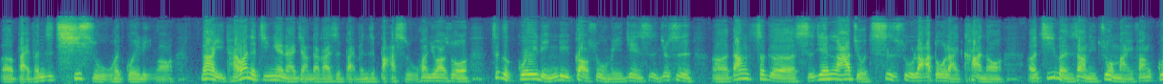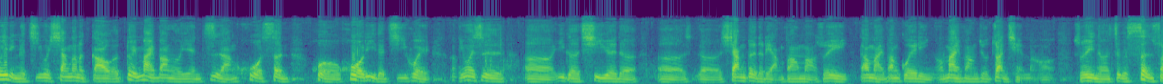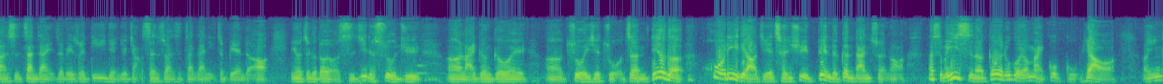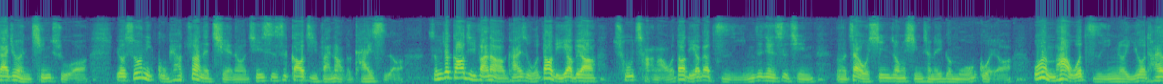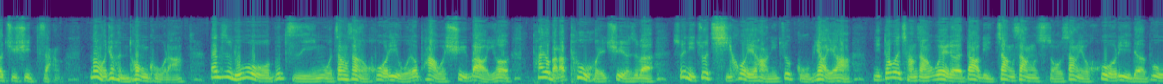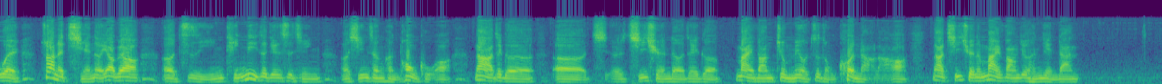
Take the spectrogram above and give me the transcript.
呃百分之七十五会归零哦。那以台湾的经验来讲，大概是百分之八十五。换句话说，这个归零率告诉我们一件事，就是呃，当这个时间拉久、次数拉多来看哦，呃，基本上你做买方归零的机会相当的高，而对卖方而言，自然获胜。或获利的机会，因为是呃一个契约的呃呃相对的两方嘛，所以当买方归零，而卖方就赚钱嘛啊，所以呢这个胜算是站在你这边，所以第一点就讲胜算是站在你这边的啊，因为这个都有实际的数据呃来跟各位呃做一些佐证。第二个获利了结程序变得更单纯哦，那什么意思呢？各位如果有买过股票哦。呃，应该就很清楚哦。有时候你股票赚的钱哦，其实是高级烦恼的开始哦。什么叫高级烦恼开始？我到底要不要出场啊？我到底要不要止盈这件事情？呃，在我心中形成了一个魔鬼哦。我很怕我止盈了以后，它要继续涨，那我就很痛苦啦。但是如果我不止盈，我账上有获利，我又怕我续报以后。他又把它吐回去了，是吧？所以你做期货也好，你做股票也好，你都会常常为了到底账上手上有获利的部位赚了钱了，要不要呃止盈停利这件事情呃形成很痛苦啊？那这个呃期呃期权的这个卖方就没有这种困扰了啊？那期权的卖方就很简单，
